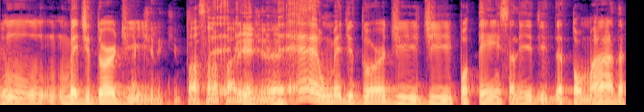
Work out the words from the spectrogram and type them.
e um, um medidor de. Aquele que passa na parede, né? É, um medidor de, de potência ali, de, da tomada.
